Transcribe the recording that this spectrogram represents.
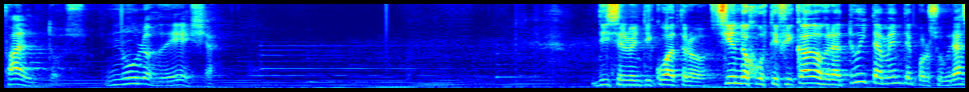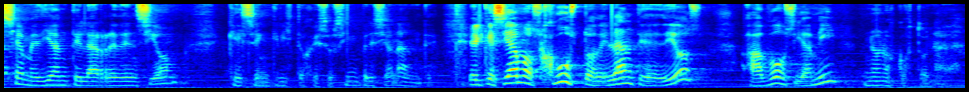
faltos, nulos de ella. Dice el 24, siendo justificados gratuitamente por su gracia mediante la redención que es en Cristo Jesús. Impresionante. El que seamos justos delante de Dios, a vos y a mí no nos costó nada.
